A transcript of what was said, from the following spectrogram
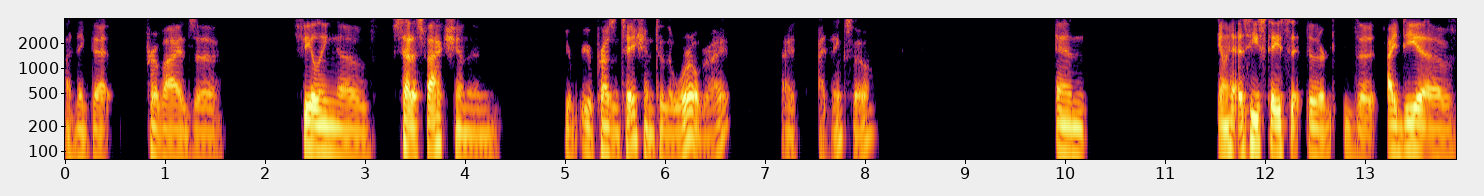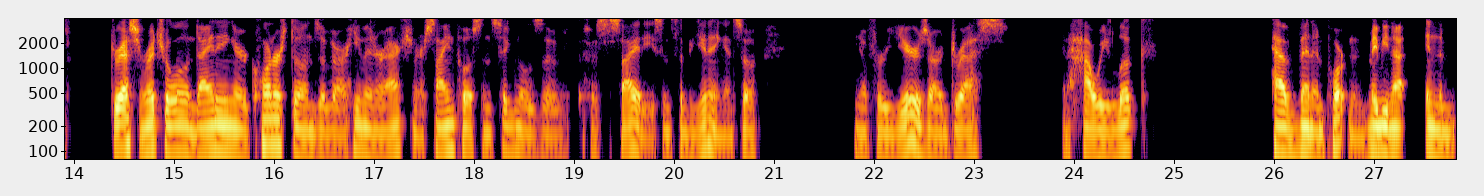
i think that provides a feeling of satisfaction and your, your presentation to the world right? I i think so. And you know as he states that the, the idea of dress and ritual and dining are cornerstones of our human interaction or signposts and signals of, society since the beginning. And so you know for years our dress and how we look have been important maybe not in the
